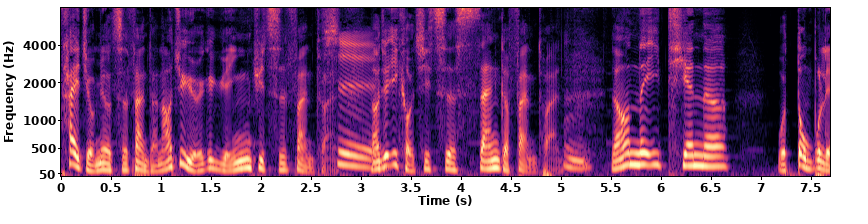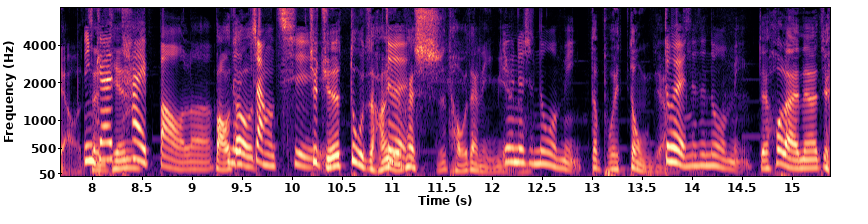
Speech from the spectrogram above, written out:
太久没有吃饭团，然后就有一个原因去吃饭团，是，然后就一口气吃了三个饭团，嗯，然后那一天呢，我动不了，应该太饱了，饱到胀气，就觉得肚子好像有一块石头在里面，因为那是糯米，都不会动这样，对，那是糯米，对。后来呢，就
